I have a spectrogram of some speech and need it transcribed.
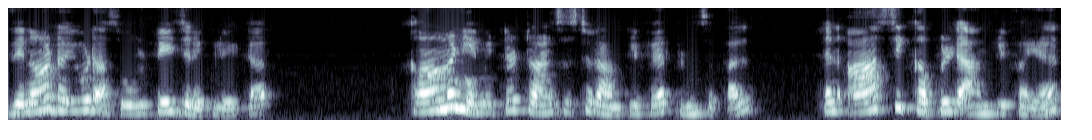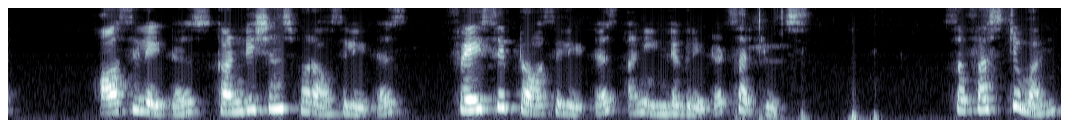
Zener diode as voltage regulator, common emitter transistor amplifier principle, then RC coupled amplifier, oscillators, conditions for oscillators, phase shift oscillators and integrated circuits. So first one,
